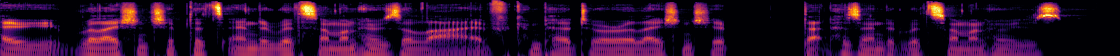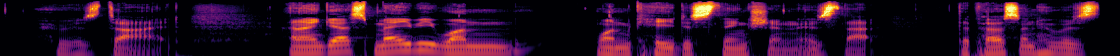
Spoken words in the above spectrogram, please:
a relationship that's ended with someone who's alive compared to a relationship that has ended with someone who's who has died. And I guess maybe one one key distinction is that the person who has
